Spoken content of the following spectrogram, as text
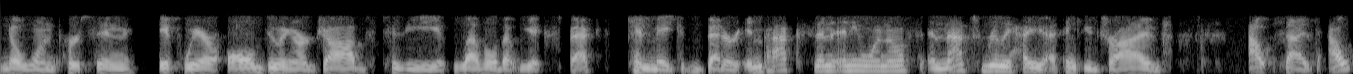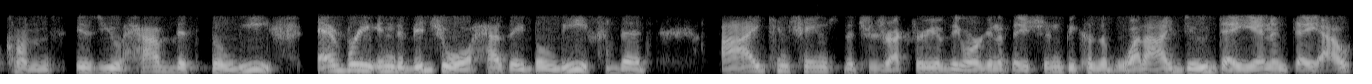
No one person, if we are all doing our jobs to the level that we expect, can make better impacts than anyone else. And that's really how you, I think you drive outsized outcomes is you have this belief. Every individual has a belief that I can change the trajectory of the organization because of what I do day in and day out,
